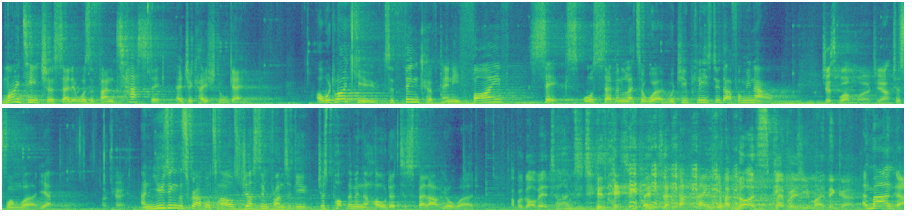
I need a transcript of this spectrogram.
My teacher said it was a fantastic educational game. I would like you to think of any five, six, or seven letter word. Would you please do that for me now? Just one word, yeah? Just one word, yeah? Okay. And using the Scrabble tiles just in front of you, just pop them in the holder to spell out your word. Have I got a bit of time to do this? Thank you. I'm not as clever as you might think I am. Amanda,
